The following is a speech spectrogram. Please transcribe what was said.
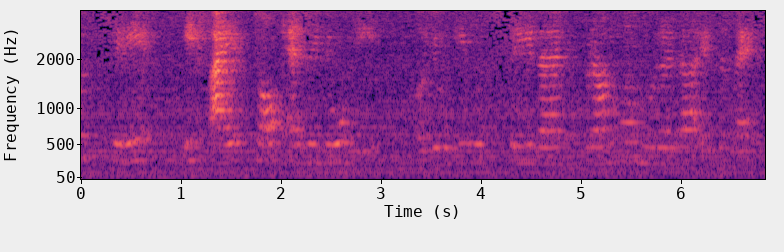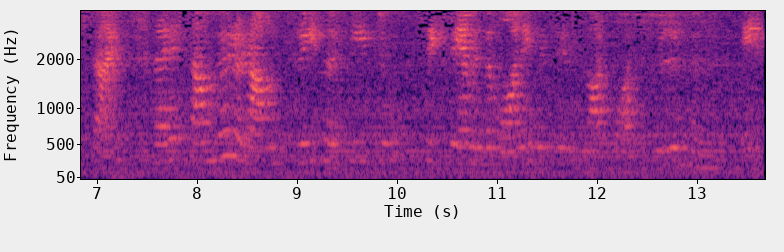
would say if I talk as a yogi, a yogi would say that Brahma Muhurta is the best time. That is somewhere around 3.30 to 6 a.m. in the morning, which is not possible mm-hmm. in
